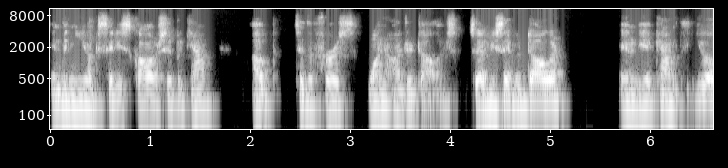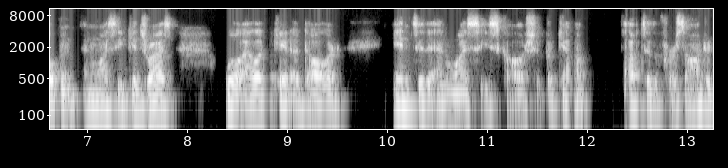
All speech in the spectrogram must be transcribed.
in the New York City scholarship account up to the first $100. So if you save a dollar in the account that you open, NYC Kids Rise will allocate a dollar into the NYC scholarship account up to the first $100.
